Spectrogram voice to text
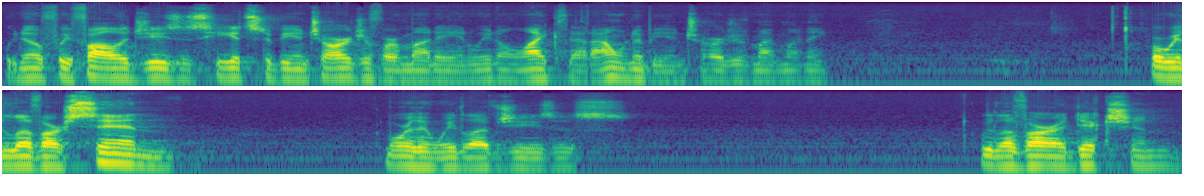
We know if we follow Jesus, he gets to be in charge of our money, and we don't like that. I want to be in charge of my money or we love our sin more than we love Jesus. We love our addiction.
